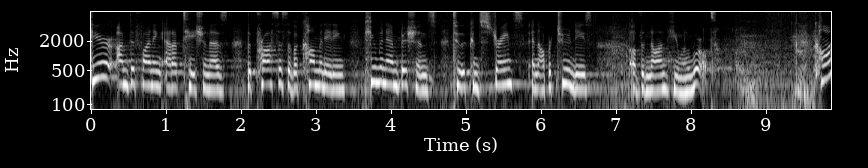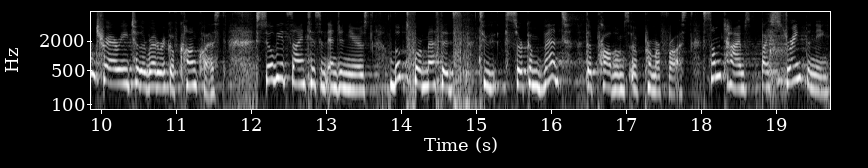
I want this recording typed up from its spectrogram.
Here I'm defining adaptation as the process of accommodating human ambitions to the constraints and opportunities of the non human world. Contrary to the rhetoric of conquest, Soviet scientists and engineers looked for methods to circumvent the problems of permafrost, sometimes by strengthening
